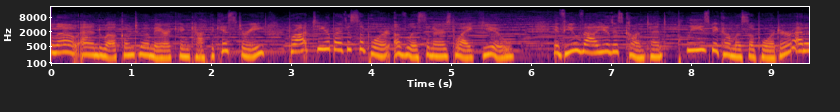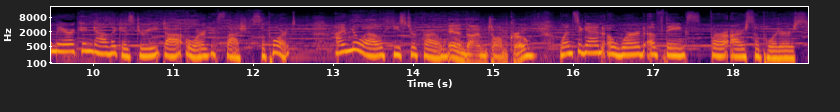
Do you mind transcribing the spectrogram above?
Hello, and welcome to American Catholic History, brought to you by the support of listeners like you. If you value this content, please become a supporter at americancatholichistory.org slash support. I'm Noelle Heaster Crowe. And I'm Tom Crowe. Once again, a word of thanks for our supporters.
